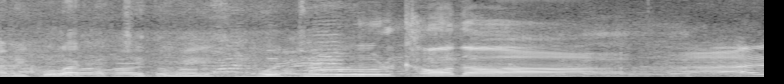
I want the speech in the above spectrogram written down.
আমি কলা খাচ্ছি তুমি প্রচুর খাওয়া দাওয়া। আর।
